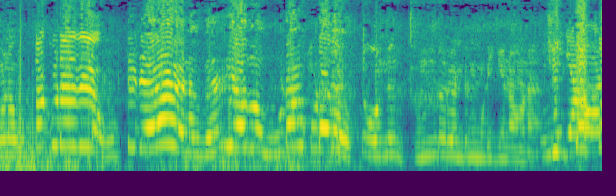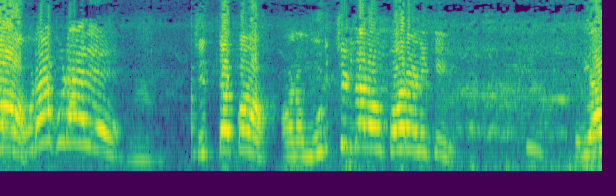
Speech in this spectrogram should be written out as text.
விட்டுடு. எனக்கு வெறியாகும் விட கூடாது வெட்டு ஒண்ணு துண்டு ரெண்டுன்னு முடிக்கணும் அவனை சித்தப்பா! விடக்கூடாது. சித்தப்பா! அவனை முடிச்சிட்டு தான் அவன் போறான் இன்னைக்கு. சரியா?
